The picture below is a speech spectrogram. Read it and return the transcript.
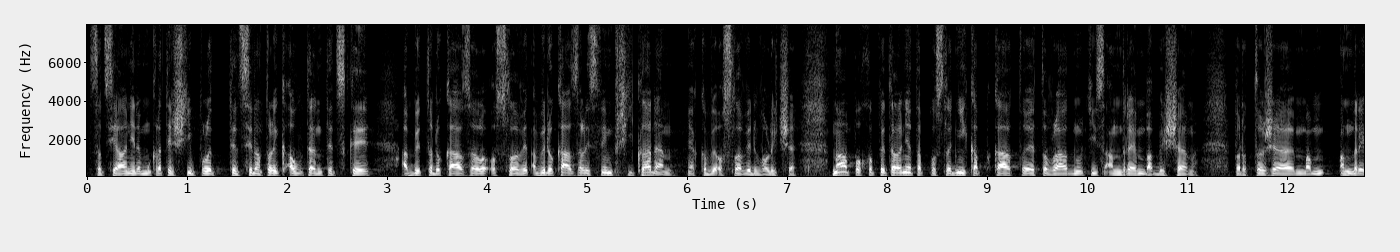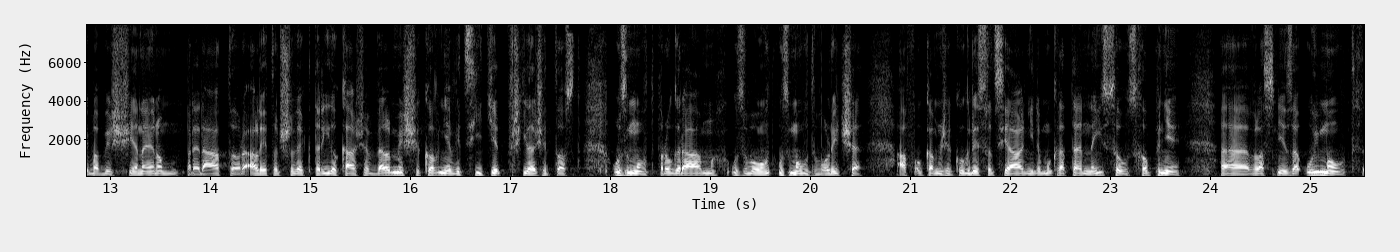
sociálně demokratičtí politici natolik autenticky, aby to dokázalo oslovit, aby dokázali svým příkladem jakoby oslovit voliče. No a pochopitelně ta poslední kapka to je to vládnutí s Andrejem Babišem, protože Andrej Babiš je nejenom predátor, ale je to člověk, který dokáže velmi šikovně vycítit příležitost, uzmout program, uzmout, uzmout voliče. A v okamžiku, kdy sociální demokraté nejsou schopni eh, vlastně zaujmout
